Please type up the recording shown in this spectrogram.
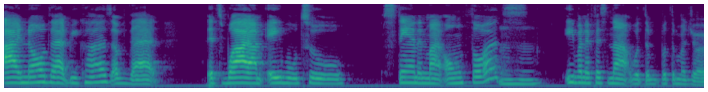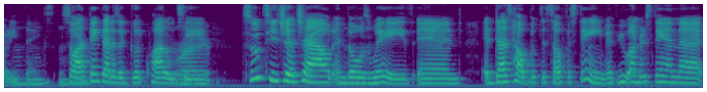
I know that because of that, it's why I'm able to stand in my own thoughts, Mhm. Even if it's not what the what the majority Mhm, thinks. So I mhm. think that is a good quality Right. to teach your child in those Mhm. ways and it does help with the self-esteem if you understand that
